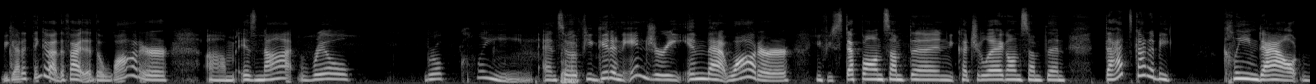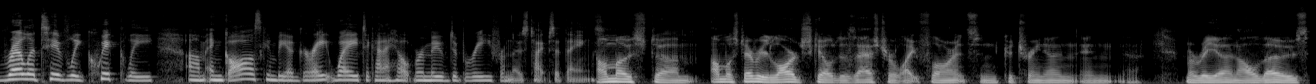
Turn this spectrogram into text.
you got to think about the fact that the water um, is not real real clean. And so right. if you get an injury in that water, if you step on something, you cut your leg on something, that's got to be cleaned out relatively quickly. Um, and gauze can be a great way to kind of help remove debris from those types of things. Almost, um, almost every large scale disaster like Florence and Katrina and, and uh, Maria and all those,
